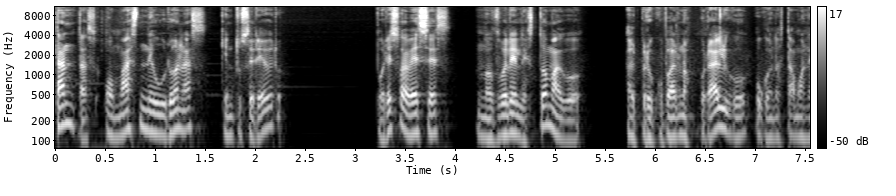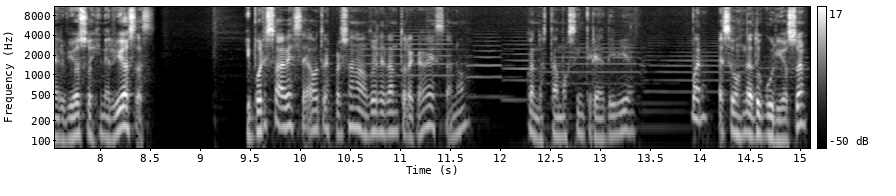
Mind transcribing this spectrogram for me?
tantas o más neuronas que en tu cerebro? Por eso a veces nos duele el estómago al preocuparnos por algo o cuando estamos nerviosos y nerviosas. Y por eso a veces a otras personas nos duele tanto la cabeza, ¿no? Cuando estamos sin creatividad. Bueno, eso es un dato curioso.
